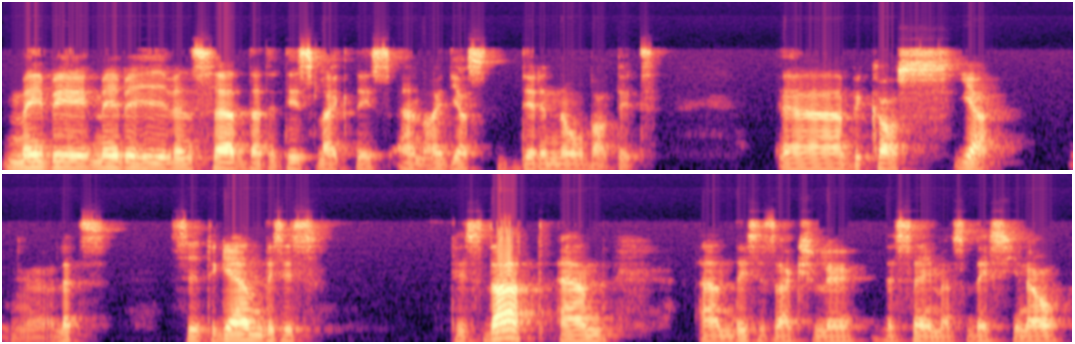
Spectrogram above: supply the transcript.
Maybe maybe he even said that it is like this and I just didn't know about it. Uh, because yeah uh, let's see it again. This is this that and and this is actually the same as this you know.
